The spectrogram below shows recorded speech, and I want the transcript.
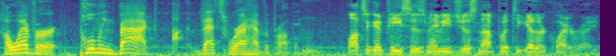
however pulling back uh, that's where i have the problem lots of good pieces, maybe just not put together quite right.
